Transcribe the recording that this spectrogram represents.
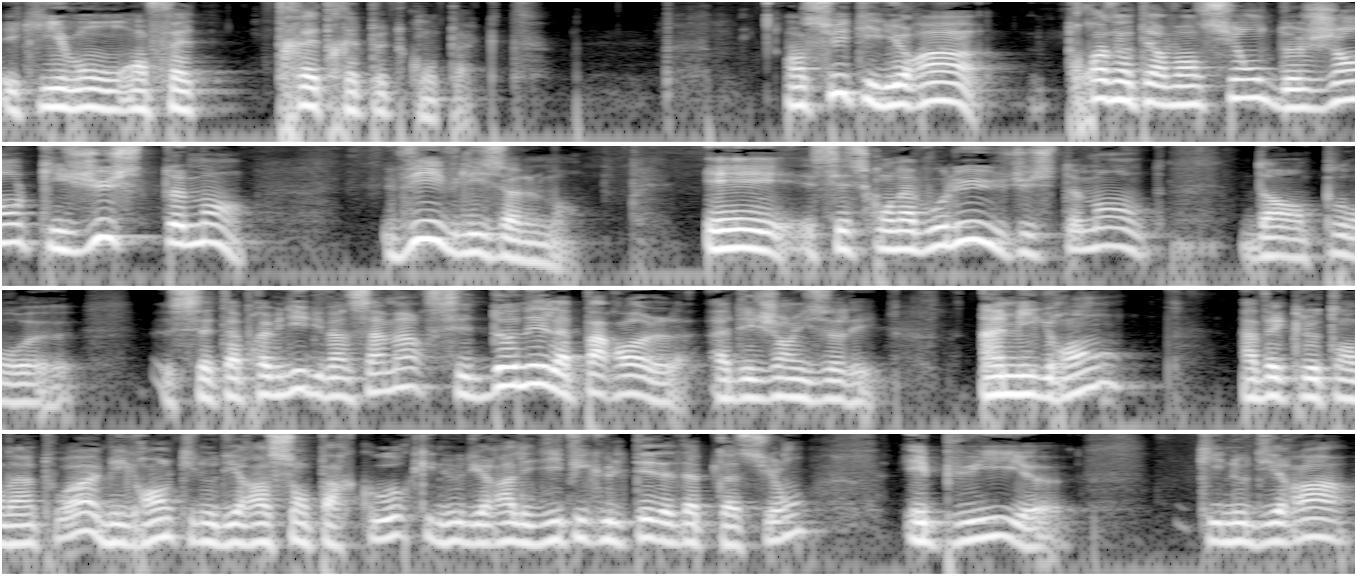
et qui ont en fait très très peu de contacts. Ensuite, il y aura trois interventions de gens qui justement vivent l'isolement. Et c'est ce qu'on a voulu justement pour euh, cet après-midi du 25 mars, c'est donner la parole à des gens isolés. Un migrant avec le temps d'un toit, un migrant qui nous dira son parcours, qui nous dira les difficultés d'adaptation, et puis euh, qui nous dira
